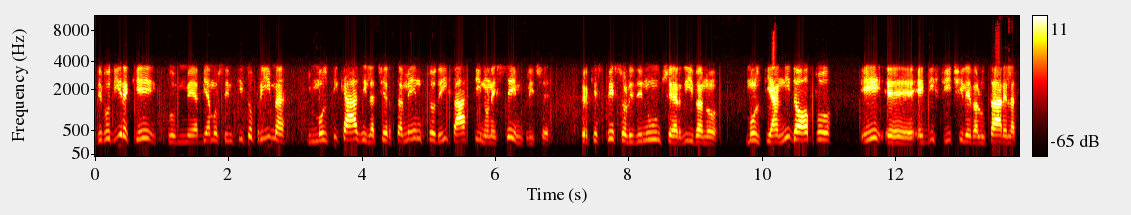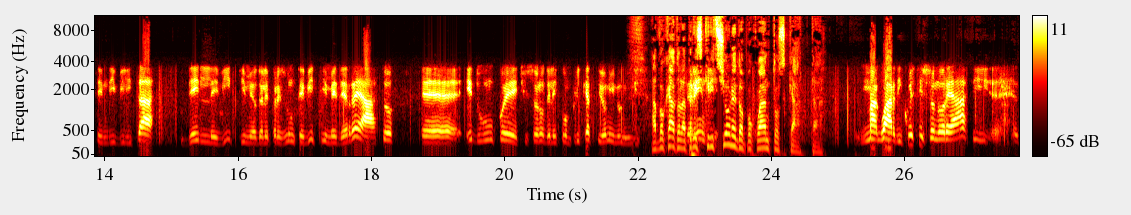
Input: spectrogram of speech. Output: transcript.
Devo dire che, come abbiamo sentito prima, in molti casi l'accertamento dei fatti non è semplice, perché spesso le denunce arrivano molti anni dopo, e eh, è difficile valutare l'attendibilità delle vittime o delle presunte vittime del reato eh, e dunque ci sono delle complicazioni non Avvocato, la prescrizione dopo quanto scatta? Ma guardi, questi sono reati eh,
